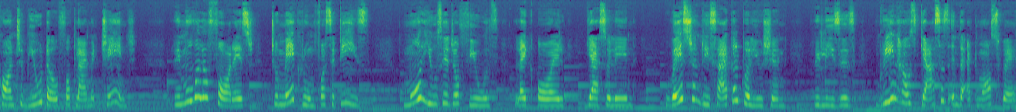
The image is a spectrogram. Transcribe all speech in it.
contributor for climate change. Removal of forests to make room for cities, more usage of fuels like oil, gasoline, waste and recycle pollution releases greenhouse gases in the atmosphere,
